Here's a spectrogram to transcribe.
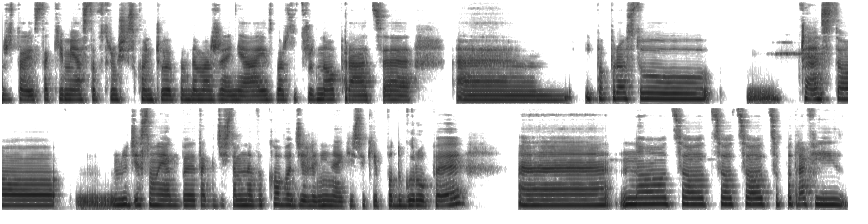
że to jest takie miasto, w którym się skończyły pewne marzenia, jest bardzo trudno o pracę i po prostu często y, ludzie są jakby tak gdzieś tam nawykowo dzieleni na jakieś takie podgrupy, e, no co, co, co, co potrafi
